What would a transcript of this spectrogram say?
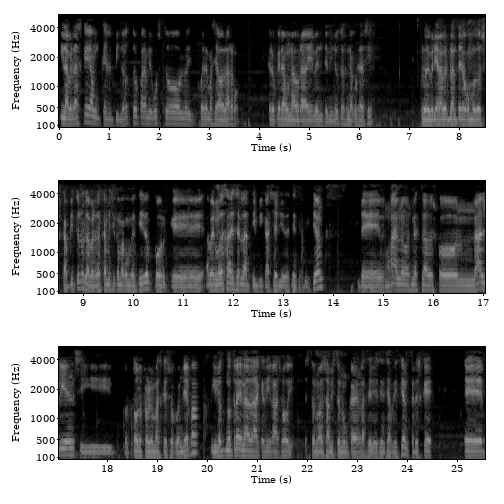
Y la verdad es que aunque el piloto para mi gusto fue demasiado largo, creo que era una hora y veinte minutos, una cosa así. Lo deberían haber planteado como dos capítulos. La verdad es que a mí sí que me ha convencido porque, a ver, no deja de ser la típica serie de ciencia ficción de humanos mezclados con aliens y por todos los problemas que eso conlleva. Y no, no trae nada que digas hoy, esto no se ha visto nunca en la serie de ciencia ficción, pero es que eh,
